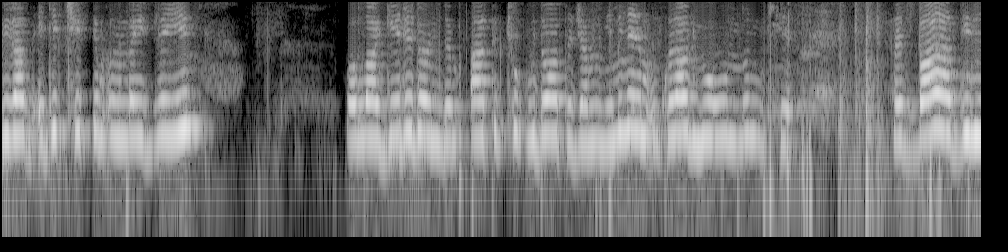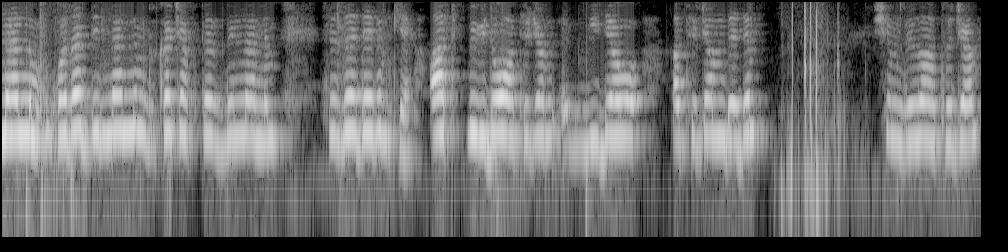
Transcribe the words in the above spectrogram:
biraz edit çektim. Onu da izleyin. Vallahi geri döndüm. Artık çok video atacağım. Yemin ederim o kadar yoğundum ki. Evet, bayağı dinlendim. O kadar dinlendim ki kaç haftadır dinlendim. Sizlere dedim ki artık bir video atacağım. Video atacağım dedim. Şimdi de atacağım.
